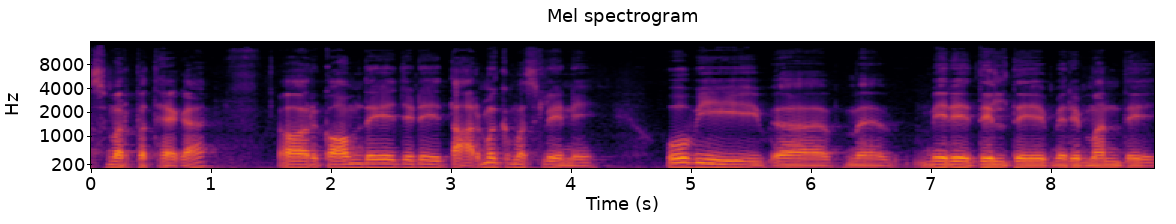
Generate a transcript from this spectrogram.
ਸਮਰਪਿਤ ਹੈਗਾ। ਔਰ ਕੌਮ ਦੇ ਜਿਹੜੇ ਧਾਰਮਿਕ ਮਸਲੇ ਨੇ, ਉਹ ਵੀ ਮੇਰੇ ਦਿਲ ਦੇ ਮੇਰੇ ਮਨ ਦੇ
